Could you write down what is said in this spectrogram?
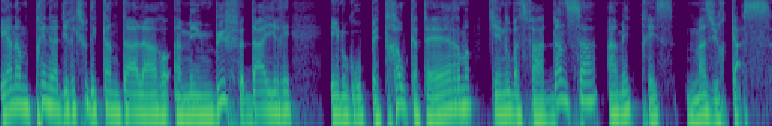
Et on prenne la direction de Cantalar amb un buff d'aire et le groupe Traucaterme qui nous faire danser à maîtresse Mazurkas.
